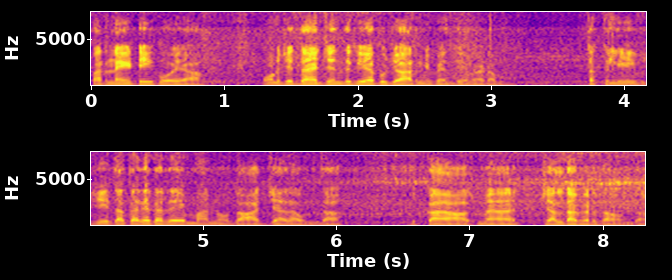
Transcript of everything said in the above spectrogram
ਪਰ ਨਹੀਂ ਠੀਕ ਹੋਇਆ। ਹੁਣ ਜਿੱਦਾਂ ਇਹ ਜ਼ਿੰਦਗੀ ਆ ਗੁਜ਼ਾਰਨੀ ਪੈਂਦੀ ਹੈ ਮੈਡਮ। ਤਕਲੀਫ ਜੀ ਤਾਂ ਕਦੇ ਕਦੇ ਮਨ ਉਦਾਸ ਜ਼ਿਆਦਾ ਹੁੰਦਾ ਕਿ ਕਾਸ਼ ਮੈਂ ਚੱਲਦਾ ਫਿਰਦਾ ਹੁੰਦਾ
